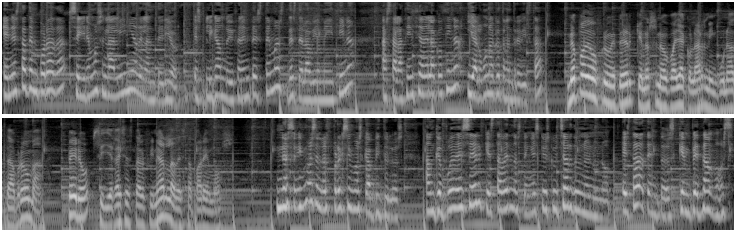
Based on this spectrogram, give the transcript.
En esta temporada seguiremos en la línea de la anterior, explicando diferentes temas desde la biomedicina hasta la ciencia de la cocina y alguna que otra entrevista. No podemos prometer que no se nos vaya a colar ninguna otra broma, pero si llegáis hasta el final la destaparemos. Nos seguimos en los próximos capítulos, aunque puede ser que esta vez nos tengáis que escuchar de uno en uno. Estad atentos, que empezamos.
